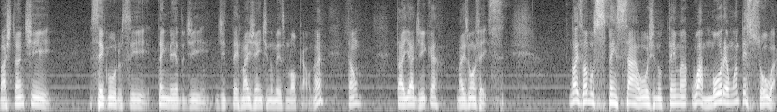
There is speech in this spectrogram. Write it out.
bastante seguro se tem medo de, de ter mais gente no mesmo local, né? Então, está aí a dica mais uma vez. Nós vamos pensar hoje no tema O amor é uma pessoa.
